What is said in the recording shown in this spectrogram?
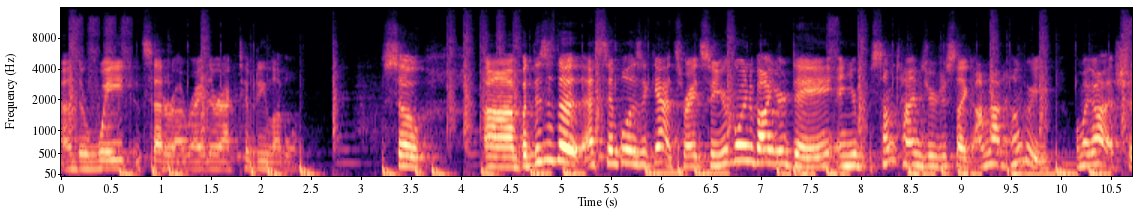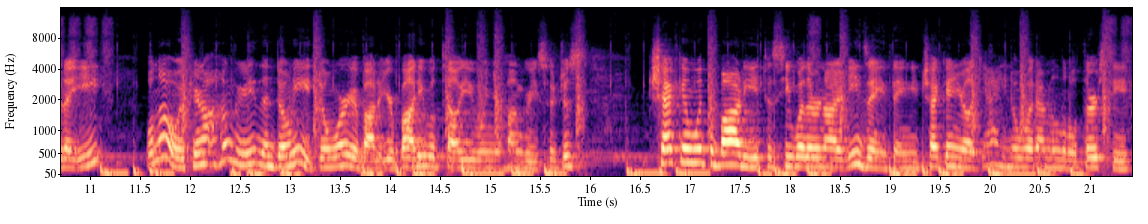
uh, their weight, etc., right? Their activity level. So, uh, but this is the as simple as it gets, right? So you're going about your day and you're sometimes you're just like, I'm not hungry. Oh my gosh, should I eat? Well, no, if you're not hungry, then don't eat. Don't worry about it. Your body will tell you when you're hungry. So just check in with the body to see whether or not it needs anything. You check in, you're like, yeah, you know what, I'm a little thirsty.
